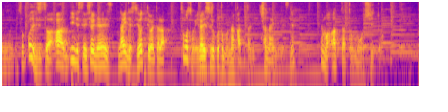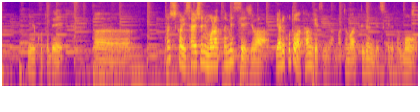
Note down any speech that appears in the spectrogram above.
うん、そこで実は「あいいですよ急いでないですないですよ」って言われたらそもそも依頼することもなかったり社内にですね。でもあったと思うしと。いうことであ確かに最初にもらったメッセージはやることが簡潔にはまとまってるんですけれども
